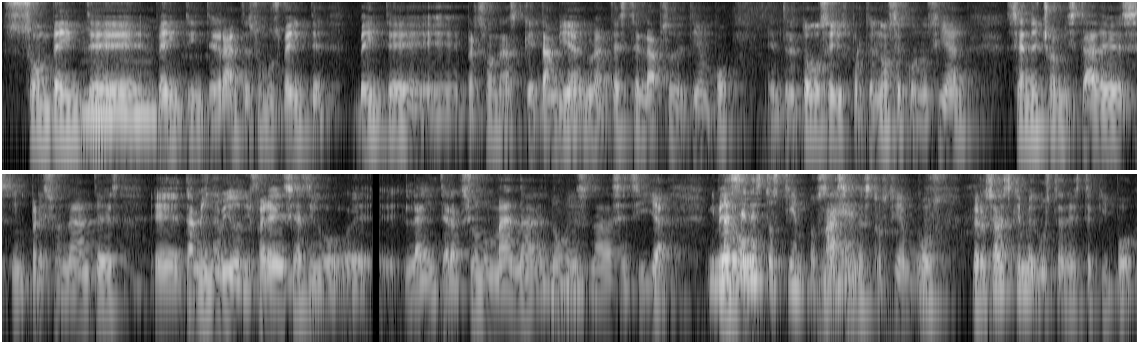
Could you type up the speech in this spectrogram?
Son 20, 20 mm. integrantes, somos 20, 20 eh, personas que también durante este lapso de tiempo, entre todos ellos, porque no se conocían, se han hecho amistades impresionantes, eh, también ha habido diferencias, digo, eh, la interacción humana no es nada sencilla. Y más en estos tiempos. Más ¿eh? en estos tiempos. Pero ¿sabes qué me gusta de este equipo?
